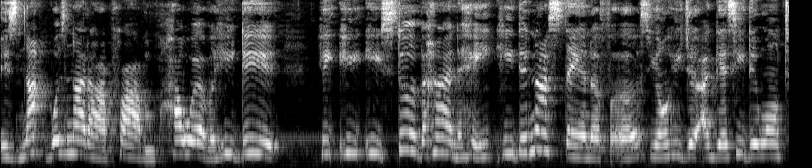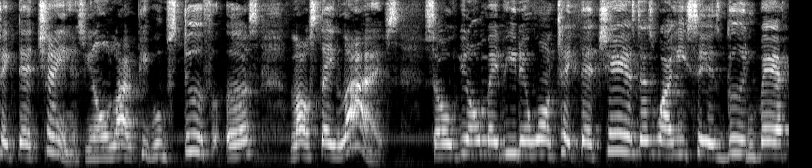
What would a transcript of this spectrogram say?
is not was not our problem. However, he did he, he he stood behind the hate. He did not stand up for us. You know, he just I guess he didn't want to take that chance. You know, a lot of people who stood for us lost their lives. So, you know, maybe he didn't want to take that chance. That's why he says good and bad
